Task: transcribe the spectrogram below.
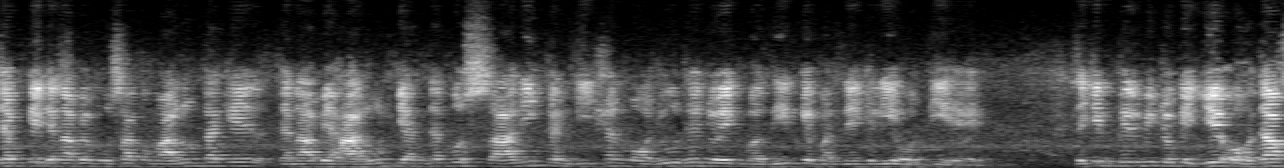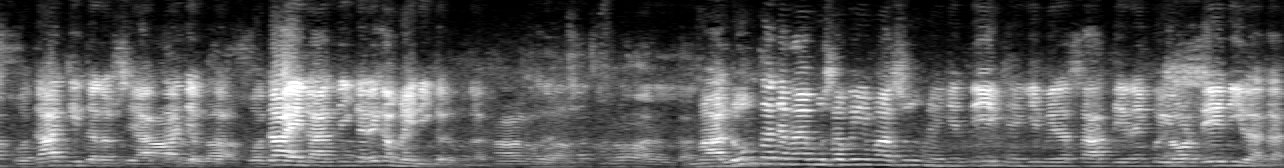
جبکہ جناب موسیٰ کو معلوم تھا کہ جناب ہارون کے اندر وہ ساری کنڈیشن موجود ہے جو ایک وزیر کے بننے کے لیے ہوتی ہے۔ لیکن پھر بھی جو کہ یہ عہدہ خدا کی طرف سے آتا ہے جب تک خدا اعلان نہیں کرے گا میں نہیں کروں گا۔ معلوم تھا جناب موسیٰ کو یہ معصوم ہے یہ نیک ہے یہ میرا ساتھ دے رہے ہیں کوئی اور دے نہیں رہا تھا۔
